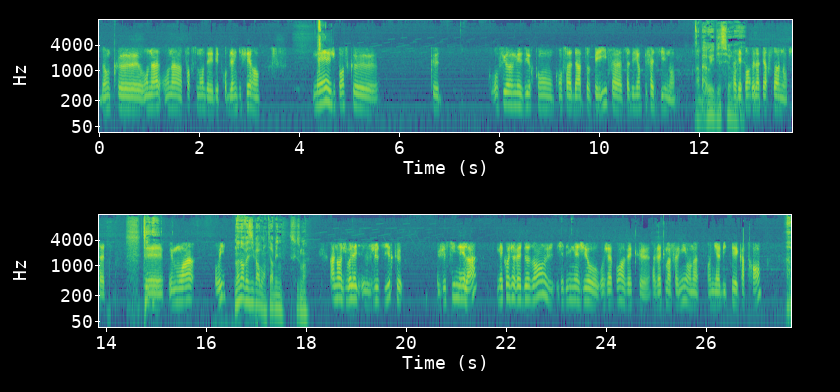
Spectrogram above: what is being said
Donc, on a on a forcément des, des problèmes différents. Mais je pense que que au fur et à mesure qu'on s'adapte au pays, ça, ça devient plus facile, non? Ah bah oui, bien sûr. Ça dépend de la personne, en fait. Et moi, oui. Non, non, vas-y, pardon, termine, excuse-moi. Ah non, je voulais juste dire que je suis né là, mais quand j'avais deux ans, j'ai déménagé au, au Japon avec euh, avec ma famille. On a on y habitait quatre ans. Ah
